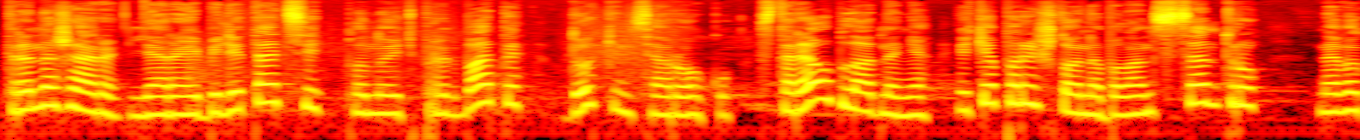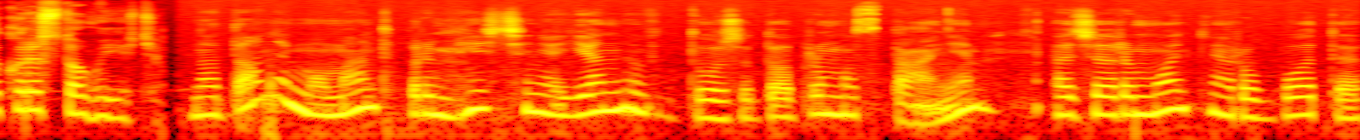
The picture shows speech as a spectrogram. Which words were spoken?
тренажери для реабілітації планують придбати до кінця року. Старе обладнання, яке перейшло на баланс центру, не використовують. На даний момент приміщення є не в дуже доброму стані, адже ремонтні роботи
